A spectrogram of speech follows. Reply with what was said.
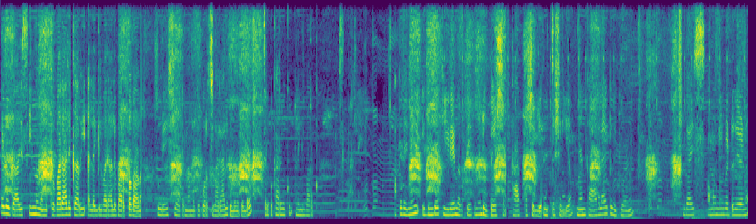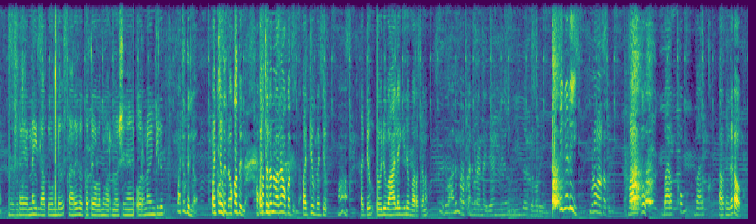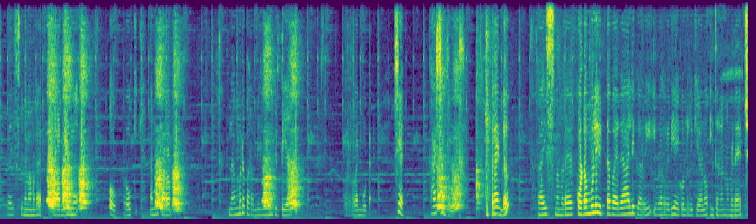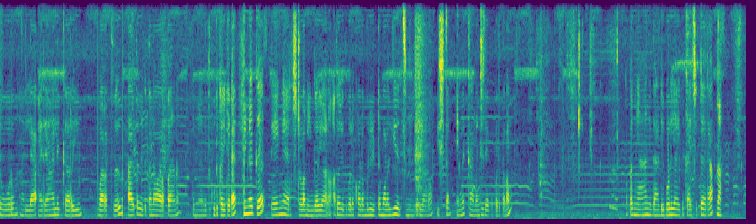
Hello guys ഇന്ന് നമുക്ക് വരാൽ കറി അല്ലെങ്കിൽ വരാൽ വറുത്തതാണ്. സുരേഷ് ചേട്ടൻ നമുക്ക് കുറച്ച് വരാൽ കൊണ്ടുവന്നിട്ടുണ്ട്. ചിലപ്പോൾ കറി വെക്കും അല്ലെങ്കിൽ വറക്കും. അപ്പോൾ ഇനി ഇതിന്റെ കീഴേ നിർത്തിയേക്കുന്നതിന്റെ ഉദ്ദേശം കാക്കശല്യം പൂച്ചശല്യം ഞാൻ കാവലായിട്ട് നിൽക്കുകയാണ് ഗൈസ് അമ്മ മീൻ വെട്ടുകയാണ്. ഇവിടെ എണ്ണ ഇല്ലാത്തതുകൊണ്ട് കറി വെക്കത്തേ ഉള്ളെന്ന് പറഞ്ഞു. പക്ഷേ ഞാൻ ഒരെണ്ണമെങ്കിലും പറ്റത്തില്ല. പറ്റും. ഒക്കത്തില്ല ഒക്കത്തില്ല. ഒക്കത്തില്ലെന്ന് പറഞ്ഞാൽ ഒക്കത്തില്ല. പറ്റും പറ്റും. പറ്റും. ഒരു വാലെങ്കിലും വറക്കണം. ഒരു വാലും മറക്കാൻ ഇവിടെ പിന്നീട്? ഇവിടെ വറക്കും വറക്കും വറക്കും. വറക്കും കേട്ടോ. പിന്നെ നമ്മുടെ പറമ്പിൽ നിന്ന് ഓ റോക്കി. നമ്മുടെ പറമ്പ് നമ്മുടെ പറമ്പിൽ നിന്ന് കിട്ടിയ റംബൂട്ടാൻ. ഷേ പാഷൻ ഫ്രൂട്ട് ഇത്രയുണ്ട്. ഗൈസ് നമ്മുടെ കൊടമ്പുളി ഇട്ട വരാൽ കറി ഇവിടെ റെഡി ആയിക്കൊണ്ടിരിക്കുകയാണ്. ഇതാണ് നമ്മുടെ ചോറും നല്ല വരാൽ കറിയും വറുത്തത്. അടുത്ത വീട്ടിൽ തന്നെ വറുത്താണ്. അപ്പം ഞാനിത് കൂടി കഴിക്കട്ടെ. നിങ്ങൾക്ക് തേങ്ങ അരച്ചിട്ടുള്ള മീൻകറിയാണോ അതോ ഇതുപോലെ കൊടമ്പുളി ഇട്ട് മുളകി വെച്ച മീൻകറിയാണോ ഇഷ്ടം എന്ന് കമന്റ് രേഖപ്പെടുത്തണം. അപ്പം ഞാനിത് അടിപൊളിയായിട്ട് കഴിച്ചിട്ട് വരാം.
